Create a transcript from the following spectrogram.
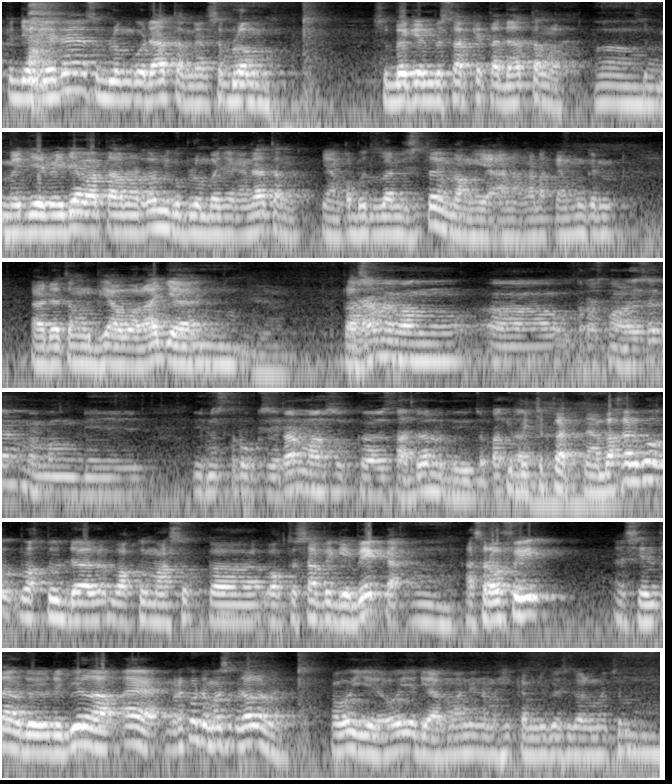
kejadiannya sebelum gue datang dan sebelum sebagian besar kita datang lah. Hmm. Media-media wartawan-wartawan juga belum banyak yang datang. Yang kebetulan di situ memang ya anak-anak yang mungkin eh, datang lebih awal aja. Hmm. Pas- Karena memang uh, Ultras Malaysia kan memang diinstruksikan masuk ke stadion lebih cepat. lebih kan? cepat. Nah bahkan gua waktu dal- waktu masuk ke waktu sampai GBK, Hmm. Asrofi Sinta udah udah bilang, eh mereka udah masuk ke dalam ya? Oh iya, oh iya diamanin sama Hikam juga segala macam. Hmm.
